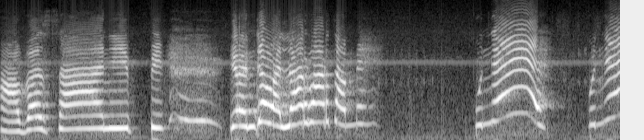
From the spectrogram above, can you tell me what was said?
അവസാനിപ്പി എന്റെ വല്ലാർവാർ തമ്മേ കുഞ്ഞേ കുഞ്ഞേ.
